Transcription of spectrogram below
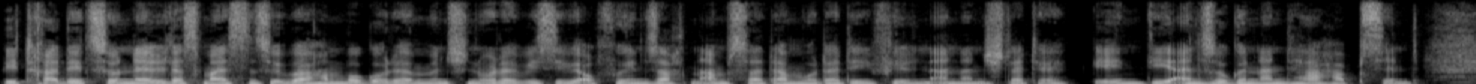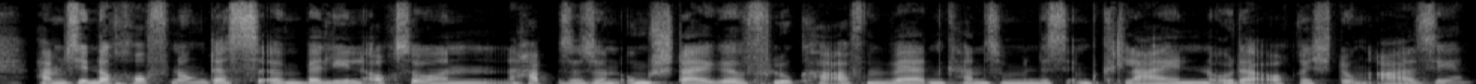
wie traditionell das meistens über Hamburg oder München oder wie Sie auch vorhin sagten, Amsterdam oder die vielen anderen Städte gehen, die ein sogenannter Hub sind. Haben Sie noch Hoffnung, dass ähm, Berlin auch so ein Hub, also so ein Umsteigeflughafen werden kann, zumindest im Kleinen oder auch Richtung Asien?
